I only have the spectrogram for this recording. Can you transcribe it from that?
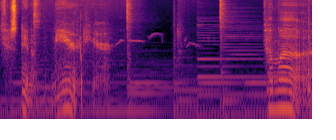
You guys need a mirror in here. Come on.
